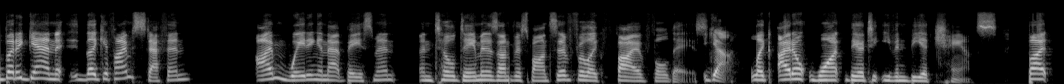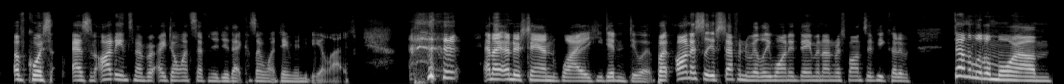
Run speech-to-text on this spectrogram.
But again, like if I'm Stefan, I'm waiting in that basement until Damon is unresponsive for like five full days. Yeah. Like I don't want there to even be a chance. But of course, as an audience member, I don't want Stefan to do that because I want Damon to be alive. and I understand why he didn't do it. But honestly, if Stefan really wanted Damon unresponsive, he could have done a little more um,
